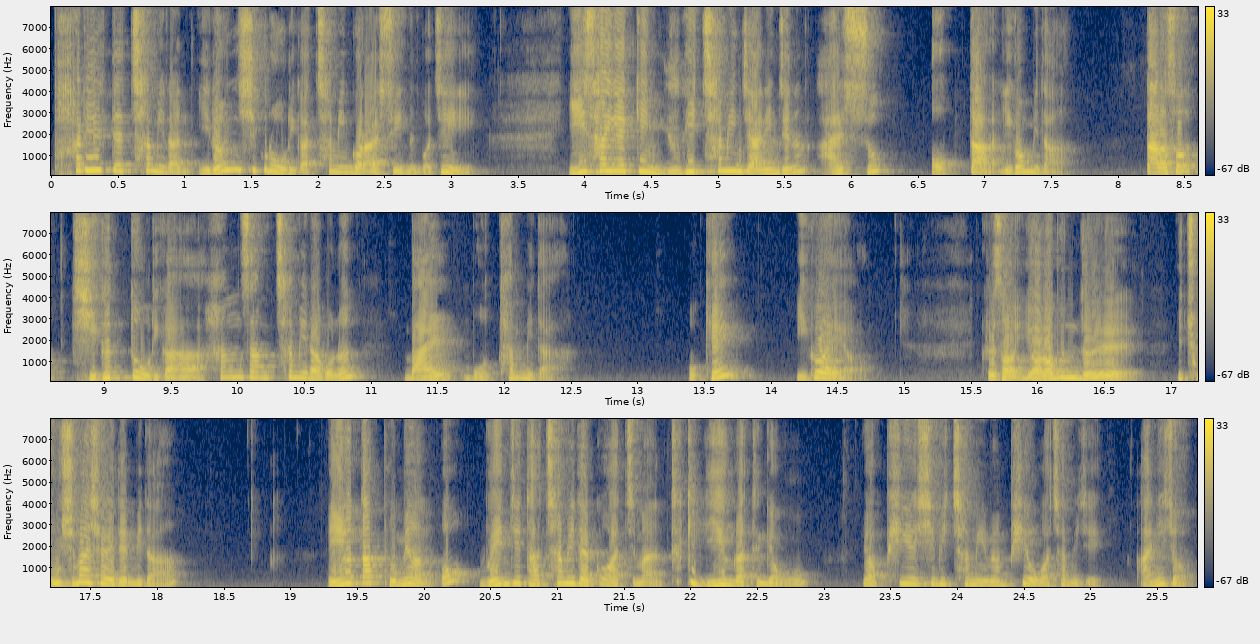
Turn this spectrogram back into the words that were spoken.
8일 때 참이란 이런 식으로 우리가 참인 걸 알 수 있는 거지. 이 사이에 낀 6이 참인지 아닌지는 알 수 없다 이겁니다. 따라서 디귿도 우리가 항상 참이라고는 말 못합니다. 오케이? 이거예요. 그래서 여러분들 조심하셔야 됩니다. 이거 딱 보면 어 왠지 다 참이 될 것 같지만 특히 니은 같은 경우 야 P의 10이 참이면 P의 5가 참이지 아니죠.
